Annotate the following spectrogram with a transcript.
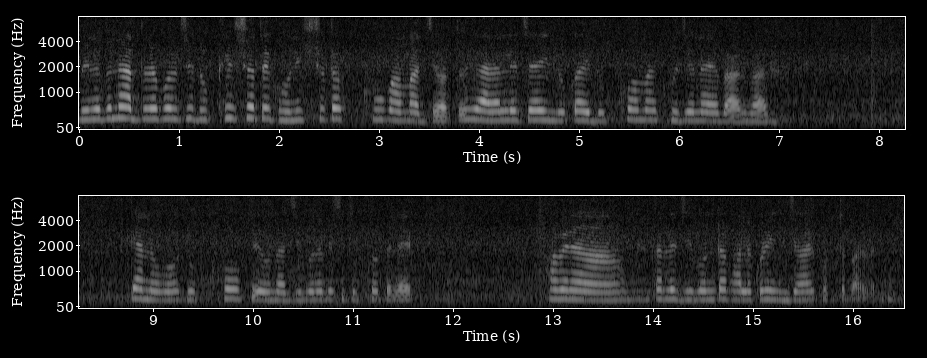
বিনোদনে আদ্রা বলছে, দুঃখের সাথে ঘনিষ্ঠতা খুব আমার, যে অতই আড়ালে যাই লুকাই দুঃখ আমার খুঁজে নেয় বারবার। কেন গো? দুঃখ পেও না, জীবনে বেশি দুঃখ পেলে হবে না। তাহলে জীবনটা ভালো করে এনজয় করতে পারবে না।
